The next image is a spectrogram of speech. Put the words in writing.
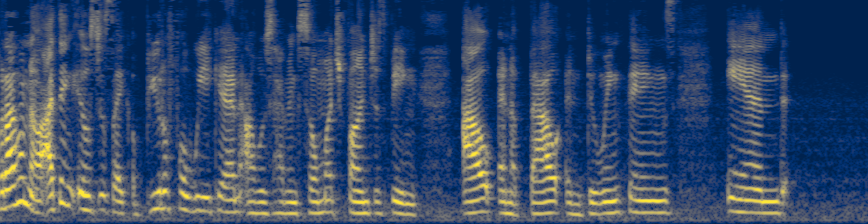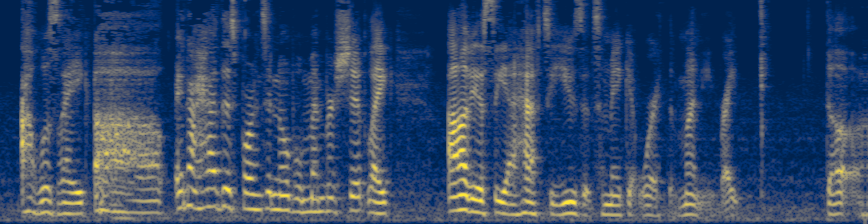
but I don't know. I think it was just like a beautiful weekend. I was having so much fun just being out and about and doing things. And I was like, oh, and I have this Barnes & Noble membership. Like, obviously I have to use it to make it worth the money, right? Duh.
